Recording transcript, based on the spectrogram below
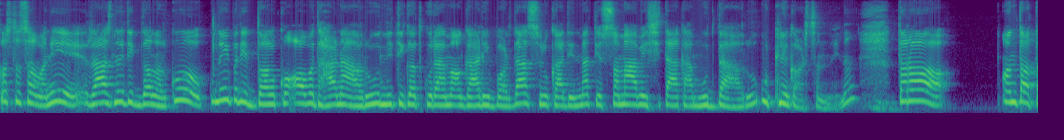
कस्तो छ भने राजनैतिक दलहरूको कुनै पनि दलको अवधारणाहरू नीतिगत कुरामा अगाडि बढ्दा सुरुका दिनमा त्यो समावेशिताका मुद्दाहरू उठ्ने गर्छन् होइन? तर अन्तत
